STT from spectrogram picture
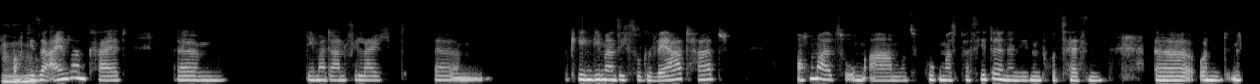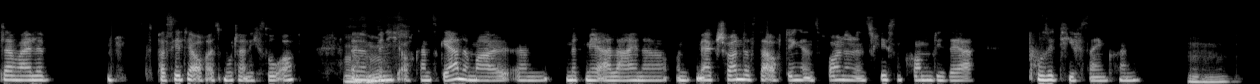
mhm. auch diese Einsamkeit, ähm, die man dann vielleicht, ähm, gegen die man sich so gewehrt hat, auch mal zu umarmen und zu gucken, was passiert denn in diesen Prozessen. Äh, und mittlerweile, das passiert ja auch als Mutter nicht so oft, mhm. bin ich auch ganz gerne mal ähm, mit mir alleine und merke schon, dass da auch Dinge ins Rollen und ins Fließen kommen, die sehr positiv sein können. Mhm.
